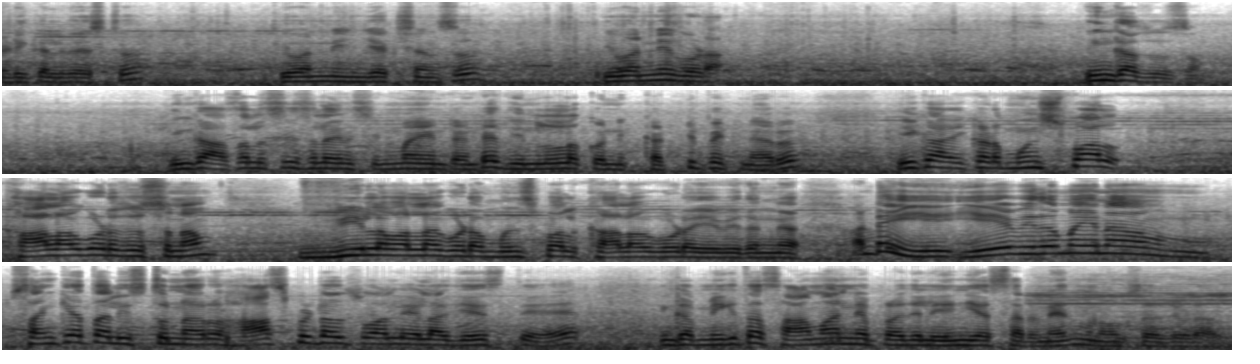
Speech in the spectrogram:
మెడికల్ వేస్ట్ ఇవన్నీ ఇంజెక్షన్స్ ఇవన్నీ కూడా. ఇంకా చూసాం ఇంకా అసలు సీసలైన సినిమా ఏంటంటే దీనిలో కొన్ని కట్టి పెట్టినారు. ఇక ఇక్కడ మున్సిపల్ కాలువ కూడా చూస్తున్నాం. వీళ్ళ వల్ల కూడా మున్సిపల్ కాలువ కూడా ఏ విధంగా అంటే ఏ ఏ విధమైన సంకేతాలు ఇస్తున్నారు? హాస్పిటల్స్ వాళ్ళు ఇలా చేస్తే ఇంకా మిగతా సామాన్య ప్రజలు ఏం చేస్తారనేది మనం ఒకసారి చూడాలి.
